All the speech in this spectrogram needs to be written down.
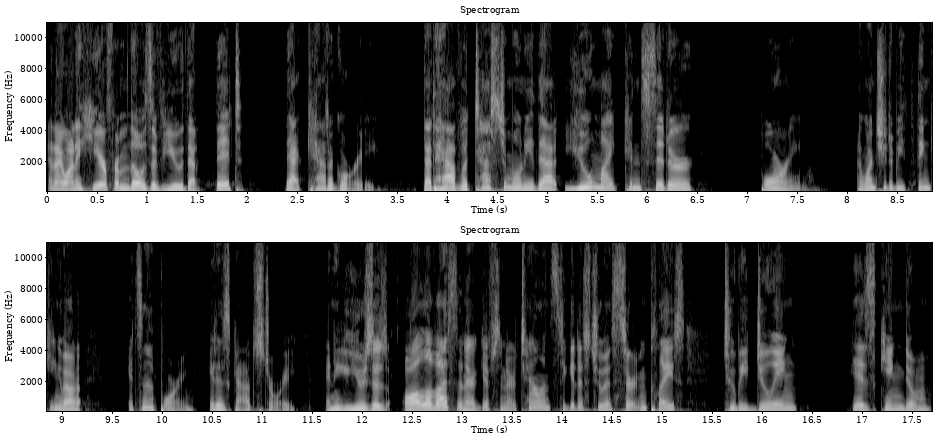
and I want to hear from those of you that fit that category, that have a testimony that you might consider boring. I want you to be thinking about it's not boring. It is God's story. And He uses all of us and our gifts and our talents to get us to a certain place to be doing His kingdom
